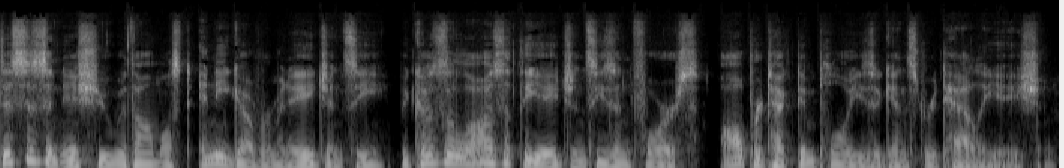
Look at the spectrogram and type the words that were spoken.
this is an issue with almost any government agency because the laws that the agencies enforce all protect employees against retaliation.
